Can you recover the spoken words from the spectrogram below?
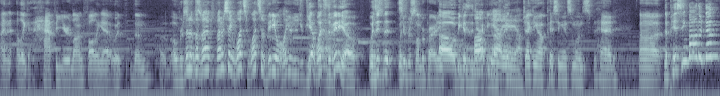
An, like a half a year long falling out with them uh, over No, no, but, but, I'm, but I'm saying, what's what's a video on your YouTube? Yeah, what's the video? Was it the was super slumber party, Oh, because of the Oh, jacking yeah, off yeah, thing? yeah. jacking off, pissing in someone's head. Uh, The pissing bothered them?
